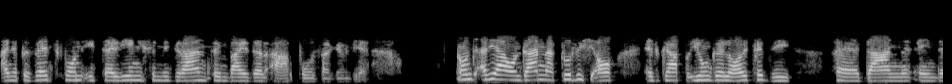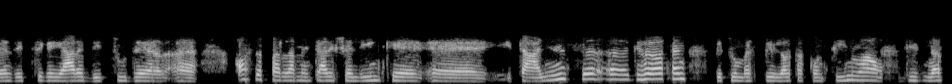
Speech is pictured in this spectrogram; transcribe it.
eine Präsenz von italienischen Migranten bei der APO, sagen wir. Und äh, ja, und dann natürlich auch, es gab junge Leute, die äh, dann in den 70er Jahren, die zu der äh, außerparlamentarische Linke äh, Italiens äh, gehörten, wie zum Beispiel Lotta Continua, die nach,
